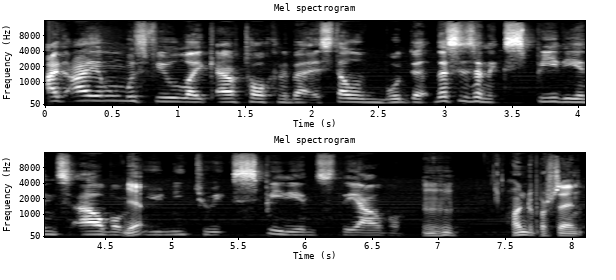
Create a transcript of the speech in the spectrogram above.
I I almost feel like our talking about it still. This is an experience album. Yep. You need to experience the album. 100 mm-hmm. percent.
